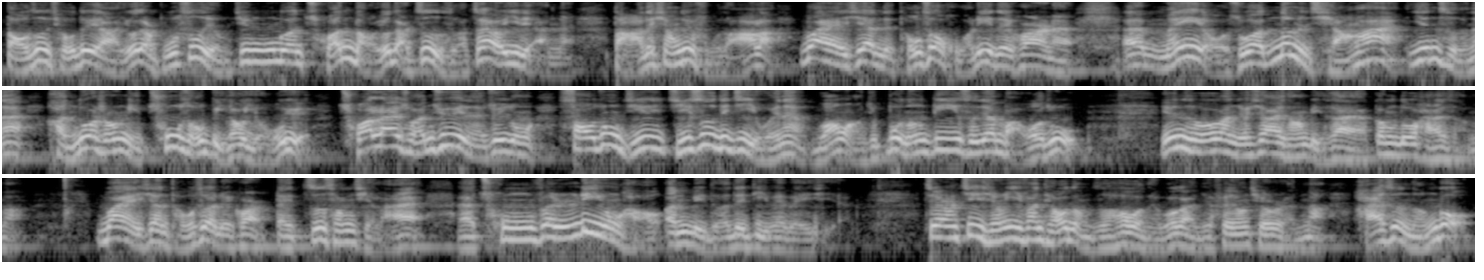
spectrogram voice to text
导致球队啊有点不适应，进攻端传导有点滞涩。再有一点呢，打的相对复杂了，外线的投射火力这块呢，呃，没有说那么强悍，因此呢，很多时候你出手比较犹豫，传来传去呢，最终稍纵即即逝的机会呢，往往就不能第一时间把握住。因此，我感觉下一场比赛啊，更多还是什么，外线投射这块得支撑起来，呃，充分利用好恩比德的低位威胁，这样进行一番调整之后呢，我感觉费城球人呢还是能够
